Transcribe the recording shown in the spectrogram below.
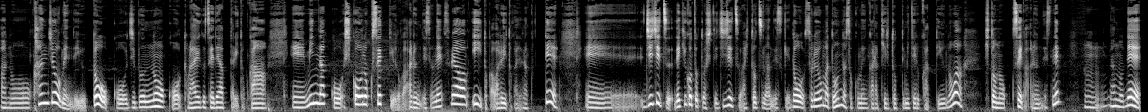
あの感情面で言うとこう自分のこう捉え癖であったりとか、えー、みんなこう思考の癖っていうのがあるんですよね。それはいいとか悪いとかじゃなくて、えー、事実出来事として事実は一つなんですけどそれをまどんな側面から切り取って見てるかっていうのは人の癖があるんですね。うん、なので、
